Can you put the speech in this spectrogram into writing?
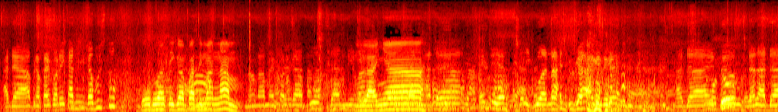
Ada berapa ekor ikan gabus tuh? 1 2 3 4 5 6. 6 ekor gabus dan nilai Nilainya ada apa itu ya ada iguana juga gitu kan ada itu dan ada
